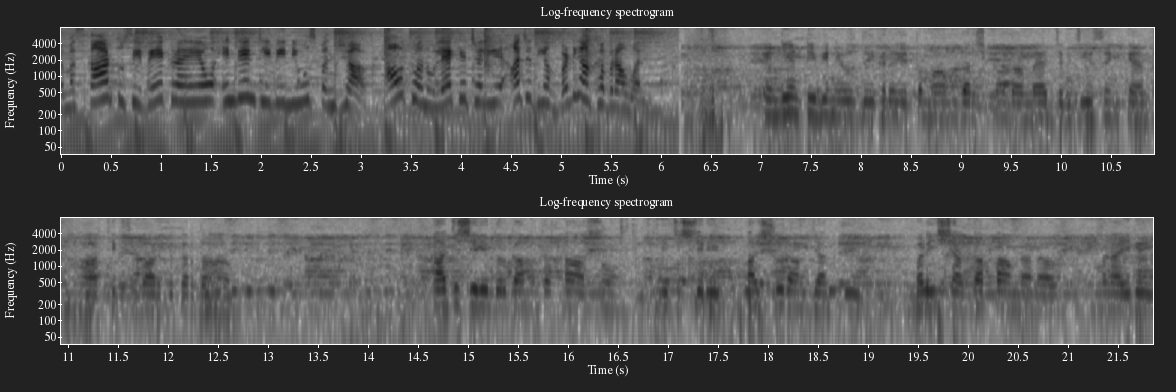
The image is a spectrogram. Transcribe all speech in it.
ਨਮਸਕਾਰ ਤੁਸੀਂ ਵੇਖ ਰਹੇ ਹੋ ਇੰਡੀਅਨ ਟੀਵੀ ਨਿਊਜ਼ ਪੰਜਾਬ ਆਓ ਤੁਹਾਨੂੰ ਲੈ ਕੇ ਚੱਲੀਏ ਅੱਜ ਦੀਆਂ ਵੱਡੀਆਂ ਖਬਰਾਂ ਵੱਲ ਇੰਡੀਅਨ ਟੀਵੀ ਨਿਊਜ਼ ਦੇਖ ਰਹੇ तमाम ਦਰਸ਼ਕਾਂ ਦਾ ਮੈਂ ਜਗਜੀਤ ਸਿੰਘ ਕੈਂਥ ਹਾਰਦਿਕ ਸਵਾਗਤ ਕਰਦਾ ਹਾਂ ਅੱਜ ਸ੍ਰੀ ਦੁਰਗਾ ਮੰਦਿਰ ਭਾਸੋਂ ਵਿੱਚ ਸ੍ਰੀ ਪਰਸ਼ੂਰਾਮ ਜਯੰਤੀ ਬੜੀ ਸ਼ਰਧਾ ਭਾਵਨਾ ਨਾਲ ਮਨਾਈ ਗਈ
